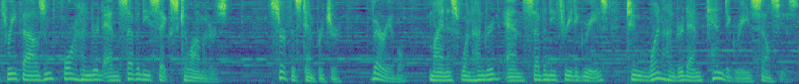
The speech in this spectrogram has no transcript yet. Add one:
3,476 kilometers. Surface temperature, variable, minus 173 degrees to 110 degrees Celsius.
